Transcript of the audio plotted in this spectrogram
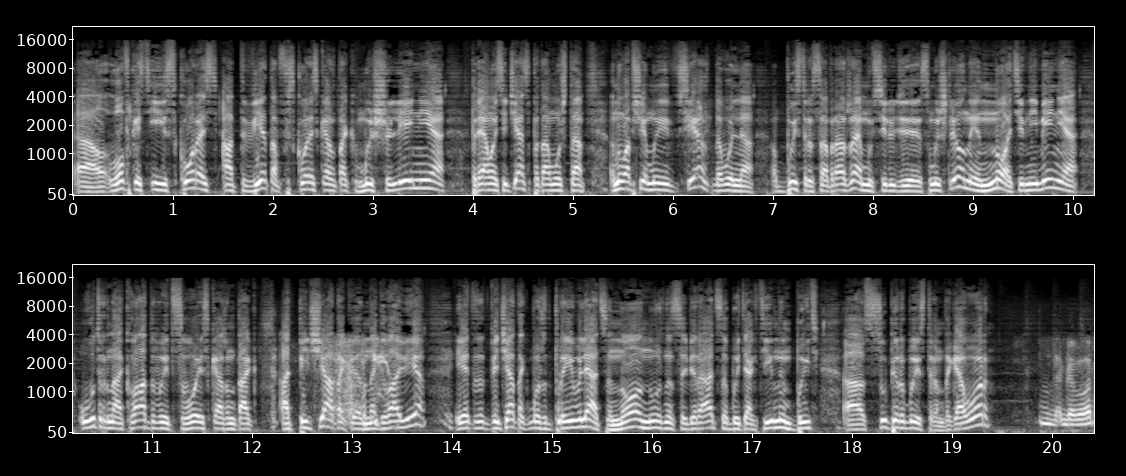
а, ловкость и скорость ответов, скорость, скажем так, мышления прямо сейчас, потому что, ну, вообще мы все довольно быстро соображаем, мы все люди смышленые, но, тем не менее, утро накладывает свой, скажем так, отпечаток на голове, и этот отпечаток может проявляться, но нужно собираться, быть активным, быть а, супер быстрым. Договор? Договор.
